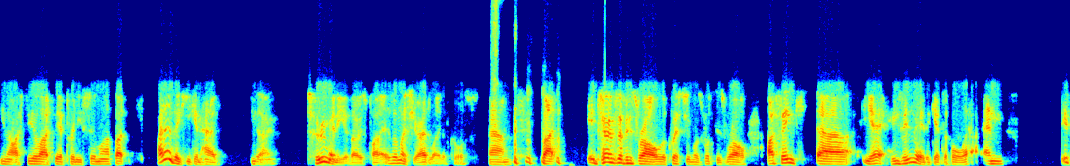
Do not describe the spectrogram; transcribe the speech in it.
you know, I feel like they're pretty similar, but I don't think you can have, you know, too many of those players, unless you're Adelaide, of course. Um, but in terms of his role, the question was, what's his role? I think, uh, yeah, he's in there to get the ball out. And if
